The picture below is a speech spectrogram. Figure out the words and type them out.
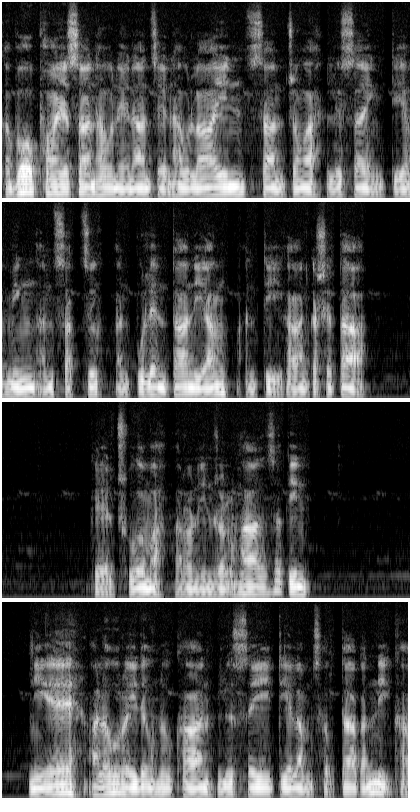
ka bo phaya san hau ne nan chen hau lain san chonga lu saing ti ming an sak chu an pulen ta niang an ti khan ka seta kel chuama ron in rol ngal zatin ni e alo rei de unu khan lu sei ti lam chhau ta kan ni kha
